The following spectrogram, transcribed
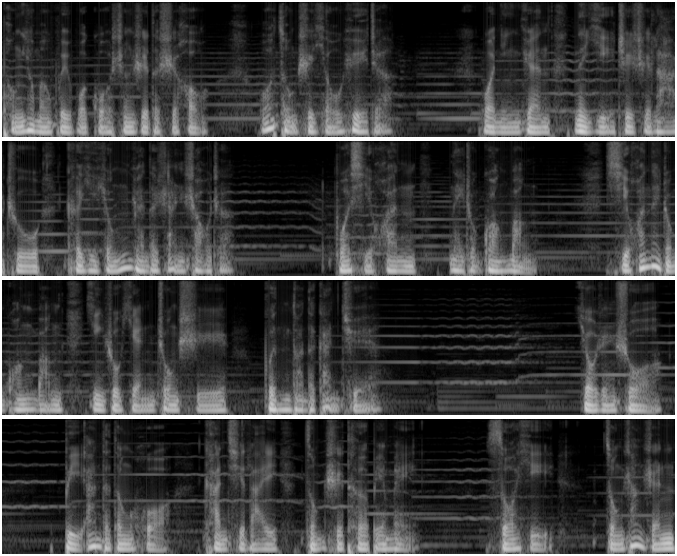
朋友们为我过生日的时候。我总是犹豫着，我宁愿那一支支蜡烛可以永远的燃烧着。我喜欢那种光芒，喜欢那种光芒映入眼中时温暖的感觉。有人说，彼岸的灯火看起来总是特别美，所以总让人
